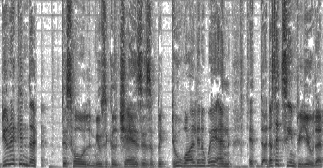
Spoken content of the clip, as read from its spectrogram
do you reckon that this whole musical chairs is a bit too wild in a way? And it, does it seem to you that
